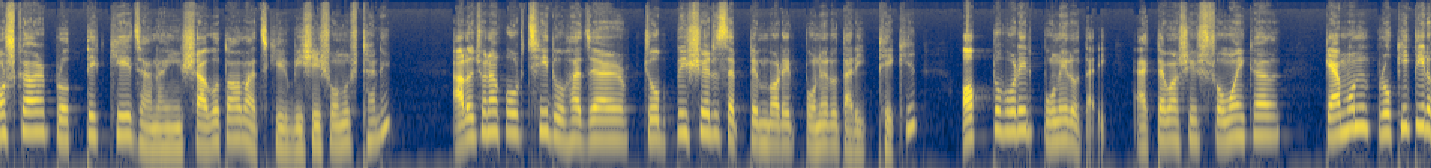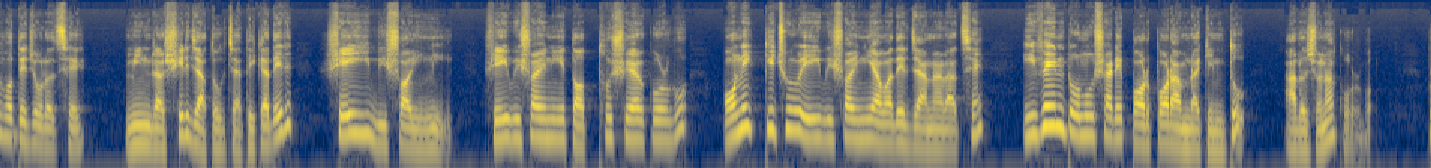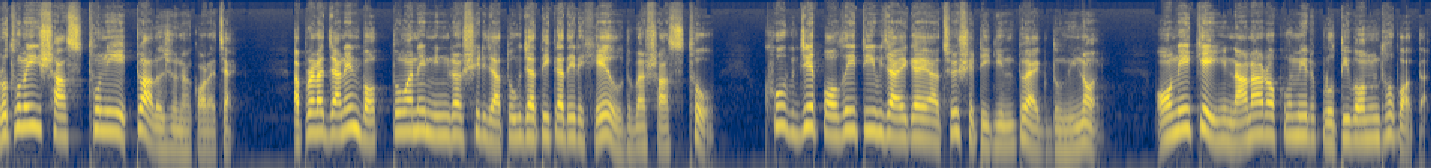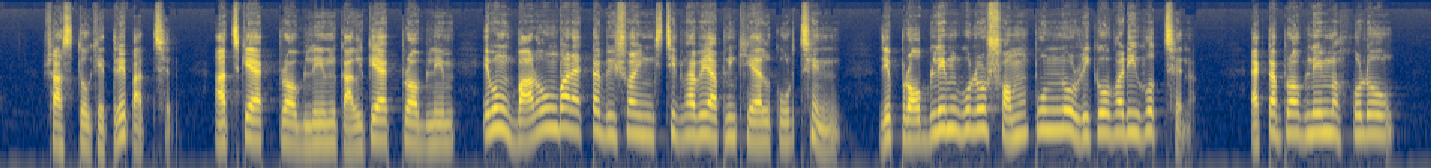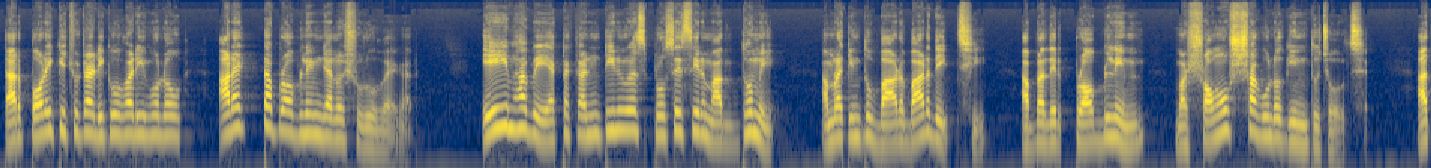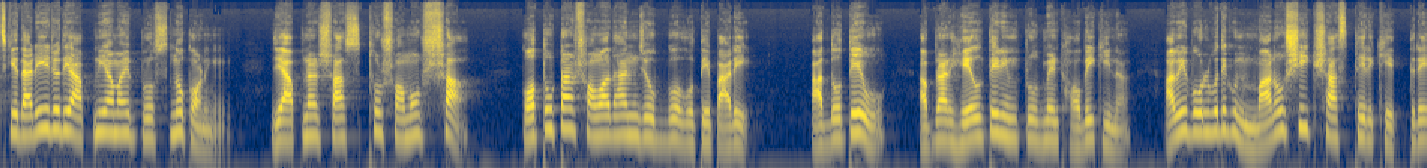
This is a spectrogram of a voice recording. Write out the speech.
নমস্কার, প্রত্যেককে জানাই স্বাগতম আজকের বিশেষ অনুষ্ঠানে। আলোচনা করছি দু হাজার চব্বিশের সেপ্টেম্বরের পনেরো তারিখ থেকে অক্টোবরের পনেরো তারিখ। একটা মাসের সময়কাল কেমন প্রকৃতির হতে চলেছে মীন রাশির জাতক জাতিকাদের সেই বিষয় নিয়ে। সেই বিষয় নিয়ে তথ্য শেয়ার করব। অনেক কিছু এই বিষয় নিয়ে আমাদের জানার আছে। ইভেন্ট অনুসারে পরপর আমরা কিন্তু আলোচনা করব। প্রথমেই স্বাস্থ্য নিয়ে একটু আলোচনা করা যায় আপনারা জানেন, বর্তমানে মীন রাশির জাতক জাতিকাদের হেলথ বা স্বাস্থ্য খুব যে পজিটিভ জায়গায় আছে সেটি কিন্তু একদমই নয়। অনেকেই নানা রকমের প্রতিবন্ধকতা স্বাস্থ্যক্ষেত্রে পাচ্ছেন। আজকে এক প্রবলেম কালকে এক প্রবলেম এবং বারংবার একটা বিষয় নিশ্চিতভাবে আপনি খেয়াল করছেন যে প্রবলেমগুলো সম্পূর্ণ রিকভারি হচ্ছে না। একটা প্রবলেম হলো তারপরে কিছুটা রিকভারি হলো, আরেকটা প্রবলেম যেন শুরু হয়ে গেল। এইভাবে একটা কন্টিনিউয়াস প্রসেসের মাধ্যমে আমরা কিন্তু বারবার দেখছি আপনাদের প্রবলেম বা সমস্যাগুলো কিন্তু চলছে। আজকে দাঁড়িয়ে যদি আপনি আমায় প্রশ্ন করেন যে আপনার স্বাস্থ্য সমস্যা কতটা সমাধানযোগ্য হতে পারে, আদতেও আপনার হেলথের ইমপ্রুভমেন্ট হবে কি না আমি বলব দেখুন, মানসিক স্বাস্থ্যের ক্ষেত্রে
